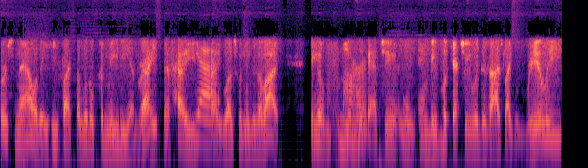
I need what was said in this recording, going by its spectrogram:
personality; he's like a little comedian, right? That's how he, Yeah. how he was when he was alive. He'll, he'll look at you and, and be, look at you with his eyes like, "Really?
